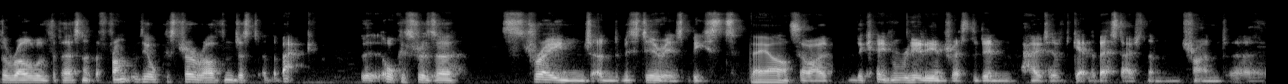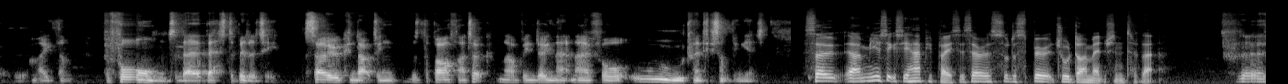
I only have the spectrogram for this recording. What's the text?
the role of the person at the front of the orchestra rather than just at the back. The orchestras are strange and mysterious beasts. They are. And so I became really interested in how to get the best out of them and try and uh, make them perform to their best ability. So conducting was the path I took, and I've been doing that now for ooh twenty something years. So uh, music's your happy place. Is there a sort of spiritual dimension to that? Uh,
